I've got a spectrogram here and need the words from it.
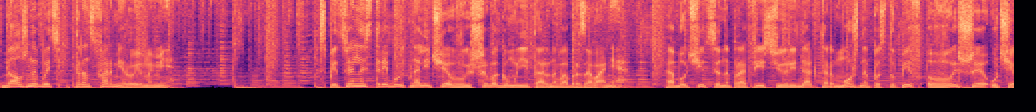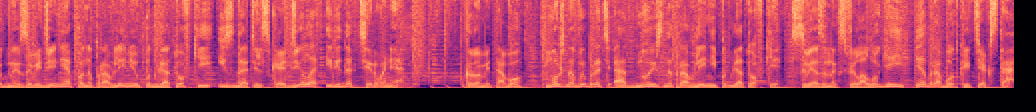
должны быть трансформируемыми. Специальность требует наличия высшего гуманитарного образования. Обучиться на профессию редактор можно, поступив в высшее учебное заведение по направлению подготовки издательское дело и редактирование. Кроме того, можно выбрать одно из направлений подготовки, связанных с филологией и обработкой текста.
